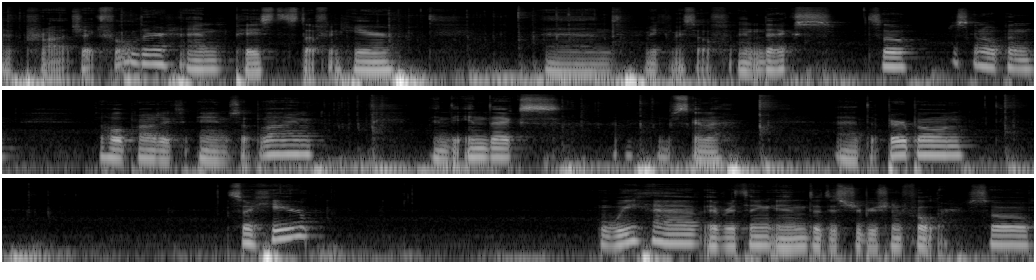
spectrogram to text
a project folder and paste stuff in here and make myself index. So I'm just going to open the whole project in Sublime. and the index, I'm just gonna add the barebone. So here we have everything in the distribution folder. So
